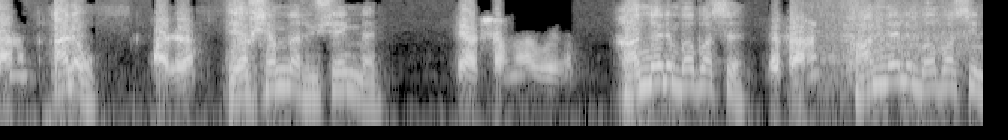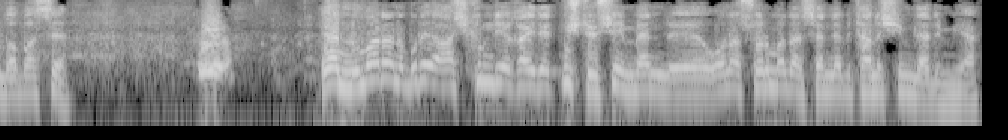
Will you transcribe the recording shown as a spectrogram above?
Efendim. Alo. Alo. İyi akşamlar Hüseyin ben. İyi akşamlar buyurun. Hande'nin babası. Efendim. Hande'nin babasıyım babası. Buyurun. Ya numaranı buraya aşkım diye kaydetmişti Hüseyin. Ben e, ona sormadan seninle bir tanışayım dedim ya.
